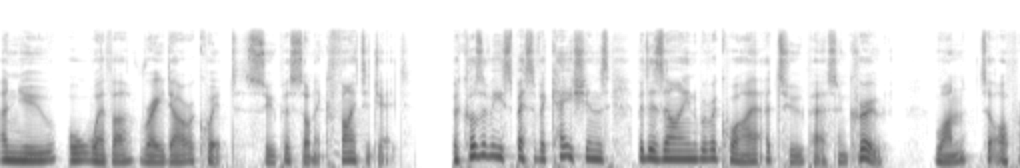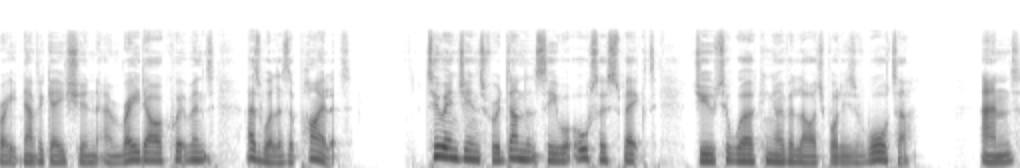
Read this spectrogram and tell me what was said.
a new all-weather radar-equipped supersonic fighter jet. Because of these specifications, the design would require a two-person crew, one to operate navigation and radar equipment, as well as a pilot. Two engines for redundancy were also spec'd due to working over large bodies of water, and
